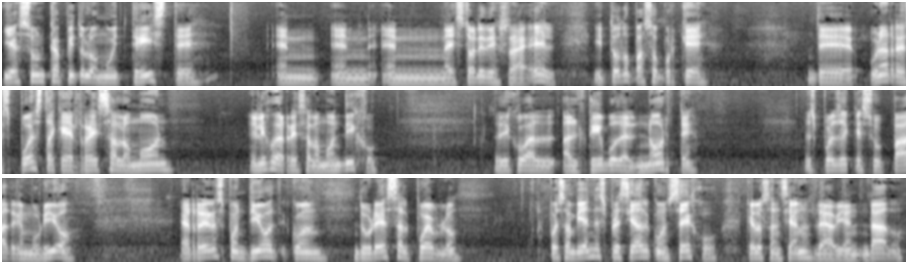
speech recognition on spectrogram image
y es un capítulo muy triste en, en, en la historia de Israel. Y todo pasó porque de una respuesta que el rey Salomón, el hijo del rey Salomón dijo, le dijo al, al tribu del norte, después de que su padre murió. El rey respondió con dureza al pueblo, pues habían despreciado el consejo que los ancianos le habían dado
